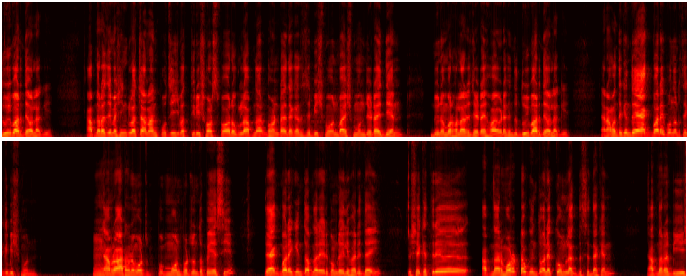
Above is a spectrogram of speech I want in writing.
দুইবার দেওয়া লাগে। আপনারা যে মেশিনগুলো চালান, পঁচিশ বা তিরিশ হর্স পাওয়ার ওগুলো আপনার ঘন্টায় দেখা যাচ্ছে বিশ মন, বাইশ মন যেটাই দেন, দুই নম্বর হলারে যেটাই হয়, ওটা কিন্তু দুইবার দেওয়া লাগে। আর আমাদের কিন্তু একবারে পনেরো থেকে বিশ মন। হুম, আমরা আঠারো মন পর্যন্ত পেয়েছি। তো একবারে কিন্তু আপনার এরকম ডেলিভারি দেয়। তো সেক্ষেত্রে আপনার মোটরটাও কিন্তু অনেক কম লাগতেছে, দেখেন। আপনারা বিশ,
